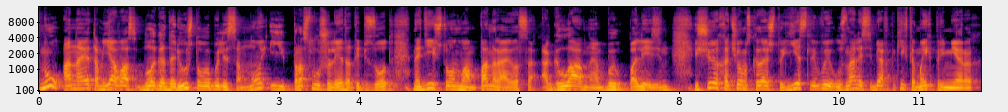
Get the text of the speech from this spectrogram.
Ну, а на этом я вас благодарю, что вы были со мной и прослушали этот эпизод. Надеюсь, что он вам понравился, а главное был полезен. Еще я хочу вам сказать, что если вы узнали себя в каких-то моих примерах,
